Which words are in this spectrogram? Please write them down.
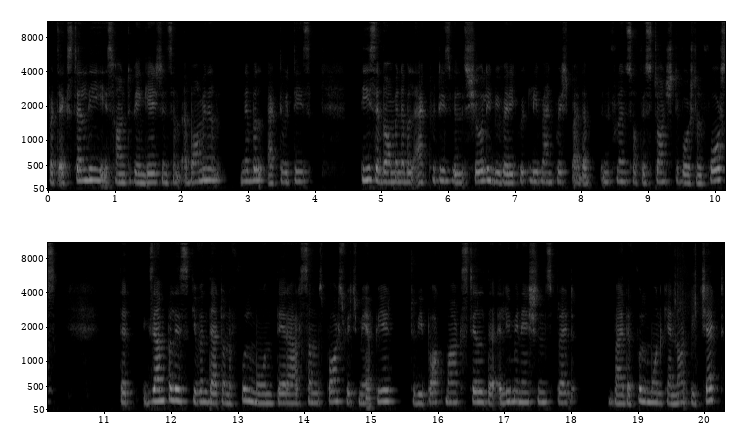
but externally is found to be engaged in some abominable activities, these abominable activities will surely be very quickly vanquished by the influence of the staunch devotional force. The example is given that on a full moon there are some spots which may appear to be pockmarks, still the illumination spread by the full moon cannot be checked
